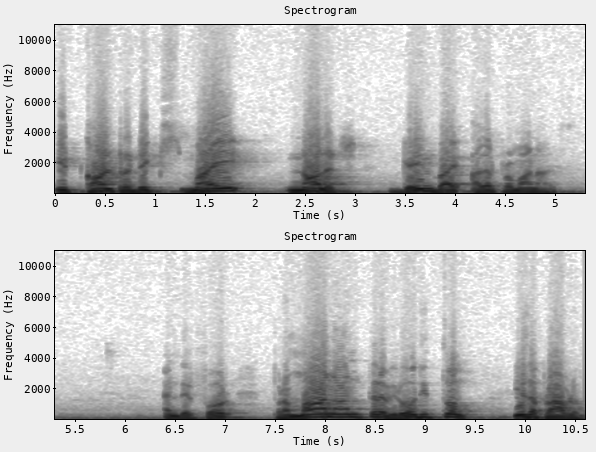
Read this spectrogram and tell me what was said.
it contradicts my knowledge gained by other pramanas. And therefore, pramanantara viroditvam is a problem,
